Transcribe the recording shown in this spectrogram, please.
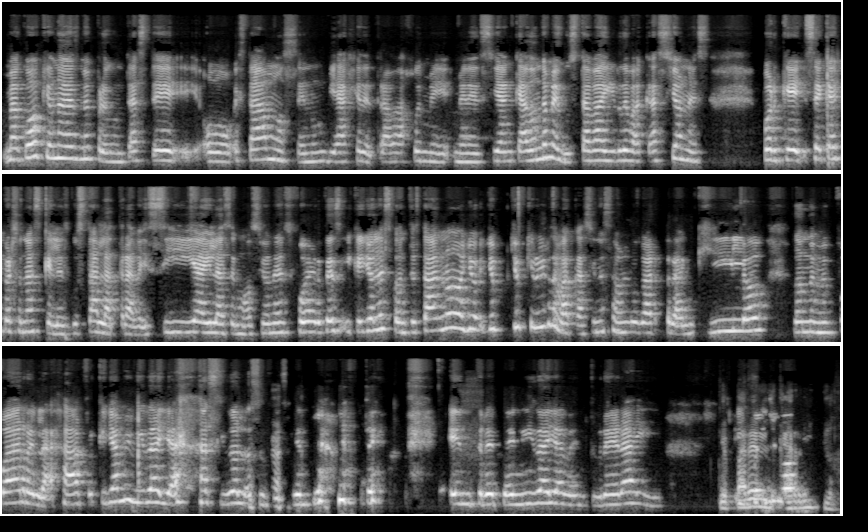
Me acuerdo que una vez me preguntaste, o estábamos en un viaje de trabajo y me, me, decían que a dónde me gustaba ir de vacaciones, porque sé que hay personas que les gusta la travesía y las emociones fuertes y que yo les contestaba, no, yo, yo, yo quiero ir de vacaciones a un lugar tranquilo, donde me pueda relajar, porque ya mi vida ya ha sido lo suficientemente entretenida y aventurera y... Que pare el carrito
